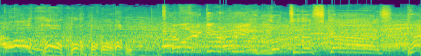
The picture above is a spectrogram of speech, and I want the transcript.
Oh! Look to the skies.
